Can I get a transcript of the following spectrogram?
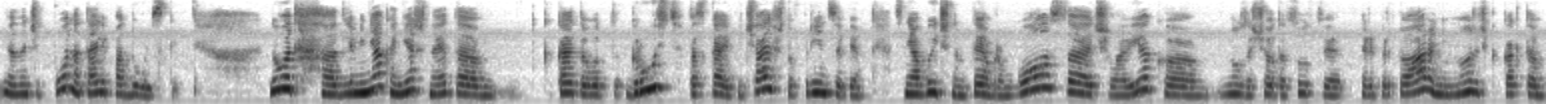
Значит, по Наталье Подольской. Ну вот, для меня, конечно, это какая-то вот грусть, тоска и печаль, что, в принципе, с необычным тембром голоса человек, э, ну, за счет отсутствия репертуара немножечко как-то,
